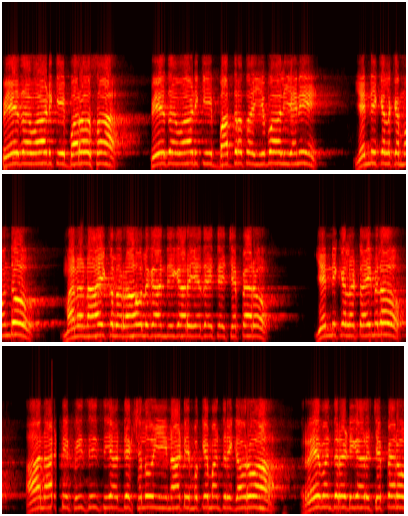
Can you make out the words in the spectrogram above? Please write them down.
పేదవాడికి భరోసా పేదవాడికి భద్రత ఇవ్వాలి అని ఎన్నికలకు ముందు మన నాయకులు రాహుల్ గాంధీ గారు ఏదైతే చెప్పారో ఎన్నికల టైంలో ఆనాటి పిసిసి అధ్యక్షులు ఈనాటి ముఖ్యమంత్రి గౌరవ రేవంత్ రెడ్డి గారు చెప్పారు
